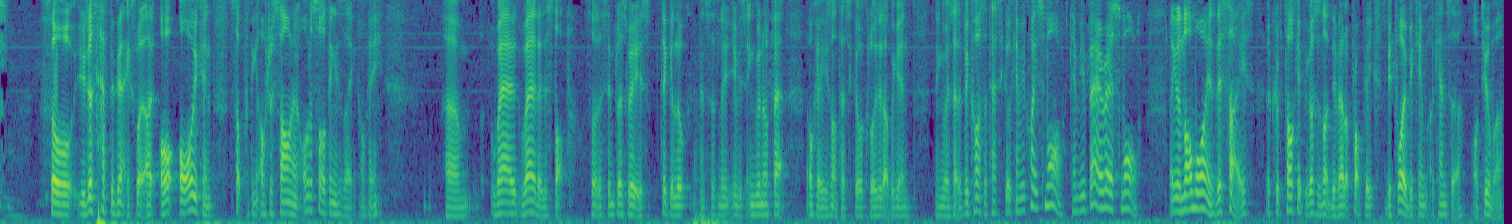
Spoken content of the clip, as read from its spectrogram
so you just have to go and explore, or, or you can start putting ultrasound and all the sort of things. It's like okay, um, where where does it stop? So the simplest way is take a look, and certainly if it's inguinal fat, okay, it's not testicle, close it up again, then go inside it. Because the testicle can be quite small, can be very very small. Like the normal one is this size, a cryptorchid because it's not developed properly before it became a cancer or tumor,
